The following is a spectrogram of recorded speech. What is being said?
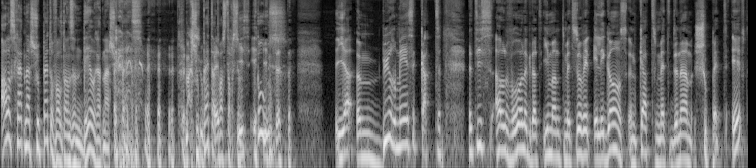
Alles gaat naar Choupette, of althans een deel gaat naar Choupette. maar Choupette, dat was toch zo'n Is- poes? Ja, een buurmeese kat. Het is al vrolijk dat iemand met zoveel elegance een kat met de naam Choupette heeft.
